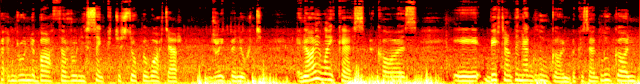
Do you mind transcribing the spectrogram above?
putting round the bath or round the sink to stop the water dripping out. And I like this because uh, better than a glue gun because a glue gun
